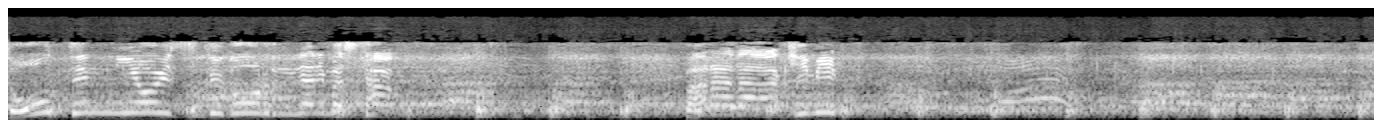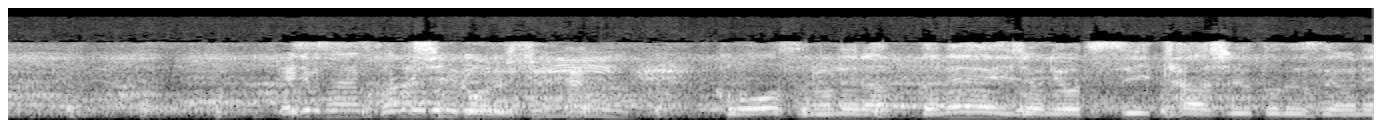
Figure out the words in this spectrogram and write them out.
同点に追いつくゴールになりました。バラダ明美矢島さん素晴らしいゴールですねコースの狙ったね非常に落ち着いたシュートですよね。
